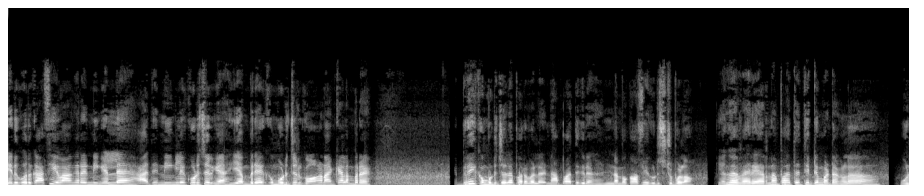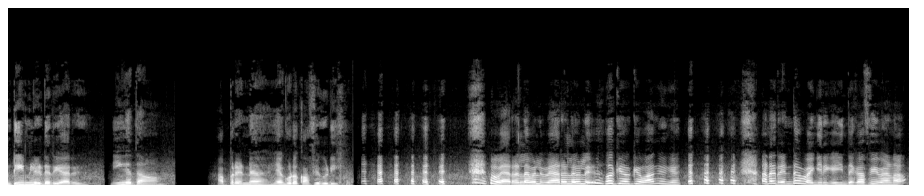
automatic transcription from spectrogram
எனக்கு ஒரு காஃபியை வாங்குறேன் நீங்கள் இல்லை அது நீங்களே குடிச்சிருங்க. என் பிரேக் முடிச்சிருக்கோம் நான் கிளம்புறேன். பிரேக் முடிச்சாலே பரவாயில்ல நான் பார்த்துக்கிறேன் நம்ம காஃபி குடிச்சிட்டு போகலாம் எங்க வேற யாருன்னா பார்த்து திட்ட மாட்டாங்களா? உன் டீம் லீடர் யாரு? நீங்கள் தான். அப்புறம் என்ன? என் கூட காஃபி குடி. வேற லெவல் வேற லெவல் ஓகே ஓகே வாங்குங்க. ஆனால் ரெண்டாக வாங்கிருக்கேன் இந்த காஃபி வேணாம்.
